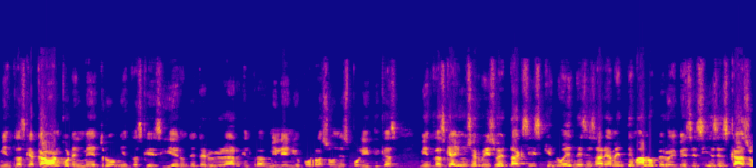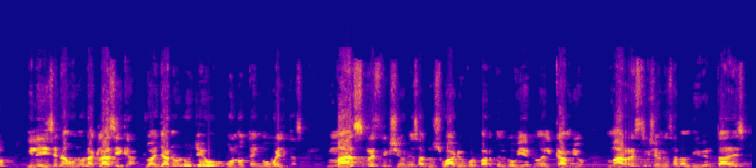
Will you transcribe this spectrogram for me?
mientras que acaban con el metro, mientras que decidieron deteriorar el Transmilenio por razones políticas, mientras que hay un servicio de taxis que no es necesariamente malo, pero hay veces sí es escaso y le dicen a uno la clásica, yo allá no lo llevo o no tengo vueltas. Más restricciones al usuario por parte del gobierno del cambio, más restricciones a las libertades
